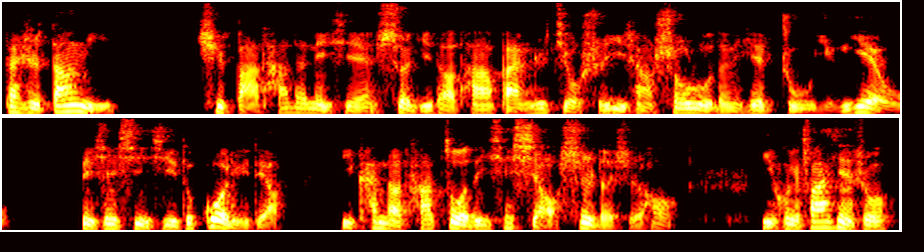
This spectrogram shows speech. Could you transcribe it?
但是当你去把它的那些涉及到它百分之九十以上收入的那些主营业务那些信息都过滤掉，你看到他做的一些小事的时候，你会发现说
